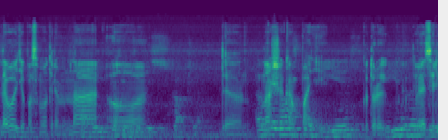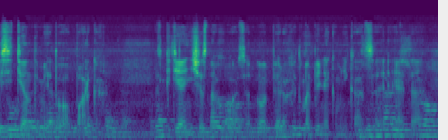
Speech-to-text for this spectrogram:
давайте посмотрим на э, наши компании, которые являются резидентами этого парка. Где они сейчас находятся? Ну, во-первых, это мобильная коммуникация, это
